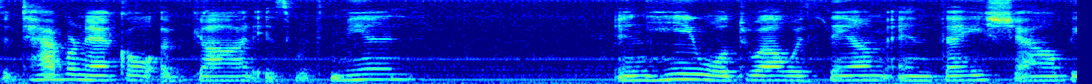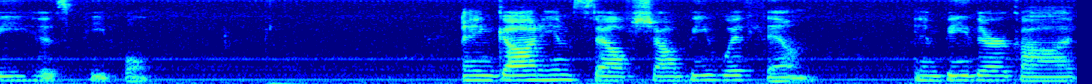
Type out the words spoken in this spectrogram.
the tabernacle of God is with men, and he will dwell with them, and they shall be his people. And God himself shall be with them, and be their God.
